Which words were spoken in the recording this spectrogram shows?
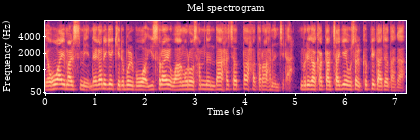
여호와의 말씀이 내가 내게 기름을 부어 이스라엘 왕으로 삼는다 하셨다 하더라 하는지라. 무리가 각각 자기의 옷을 급히 가져다가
